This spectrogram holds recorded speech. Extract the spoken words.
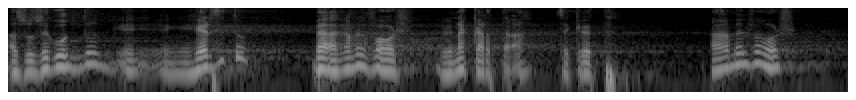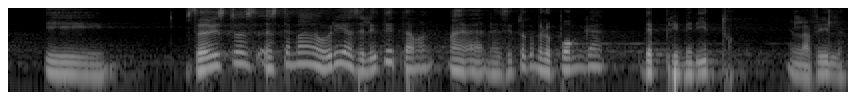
a su segundo en, ejército, ve, hágame el favor, una carta secreta, hágame el favor. Y usted ha visto este tema de Urias, elitita, necesito que me lo ponga de primerito en la fila,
